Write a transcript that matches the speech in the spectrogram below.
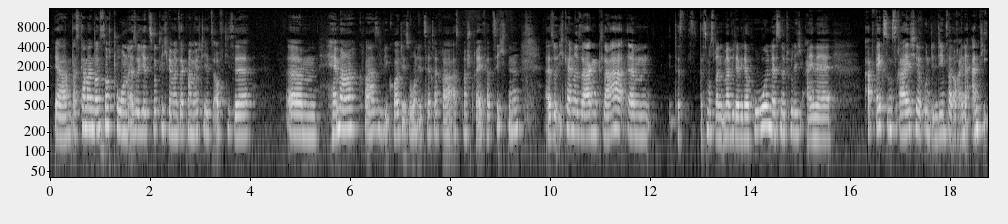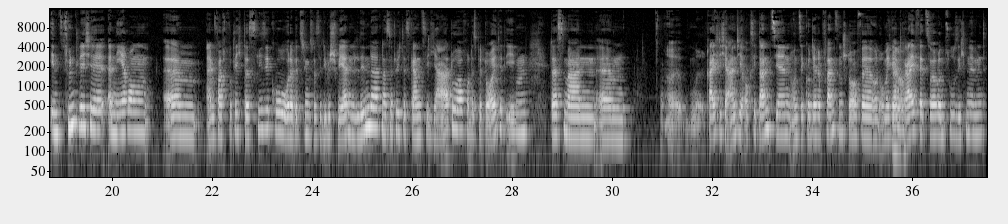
Ja, was kann man sonst noch tun? Also jetzt wirklich, wenn man sagt, man möchte jetzt auf diese ähm, Hämmer quasi wie Cortison etc., Asthma-Spray verzichten. Also ich kann nur sagen, klar, ähm, das, das muss man immer wieder wiederholen. Das ist natürlich eine abwechslungsreiche und in dem Fall auch eine antientzündliche Ernährung ähm, einfach wirklich das Risiko oder beziehungsweise die Beschwerden lindert. Das natürlich das ganze Jahr durch und das bedeutet eben, dass man ähm, äh, reichliche Antioxidantien und sekundäre Pflanzenstoffe und Omega-3-Fettsäuren zu sich nimmt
